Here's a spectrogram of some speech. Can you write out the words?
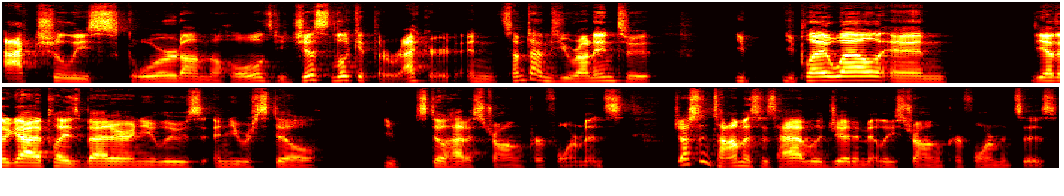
actually scored on the holes. You just look at the record, and sometimes you run into you you play well and the other guy plays better and you lose, and you were still you still had a strong performance. Justin Thomas has had legitimately strong performances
